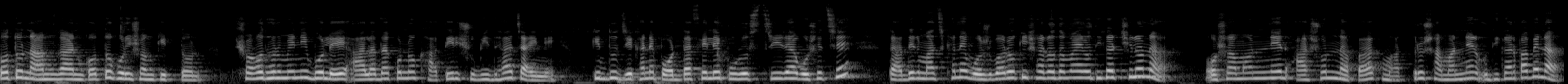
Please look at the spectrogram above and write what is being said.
কত নামগান, কত হরিসংকীর্তন। সহধর্মিণী বলে আলাদা কোনো খাতির সুবিধা চাইনে। কিন্তু যেখানে পর্দা ফেলে পুরস্ত্রীরা বসেছে, তাদের মাঝখানে বসবারও কি সারদা মায়ের অধিকার ছিল না? অসামান্যের আসন না পাক, মাত্র সামান্যের অধিকার পাবে না?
